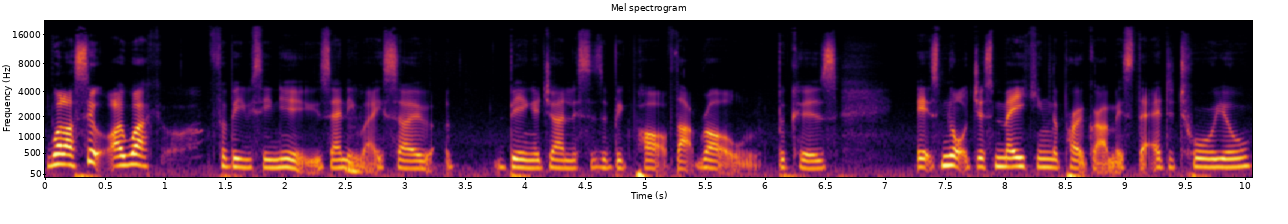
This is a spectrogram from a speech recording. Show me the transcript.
well I still I work for BBC News hmm. anyway so being a journalist is a big part of that role because it's not just making the program it's the editorial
